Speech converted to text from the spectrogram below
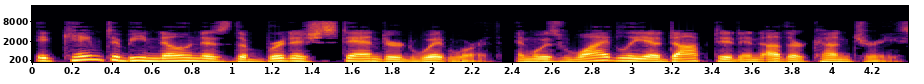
It came to be known as the British Standard Whitworth, and was widely adopted in other countries.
